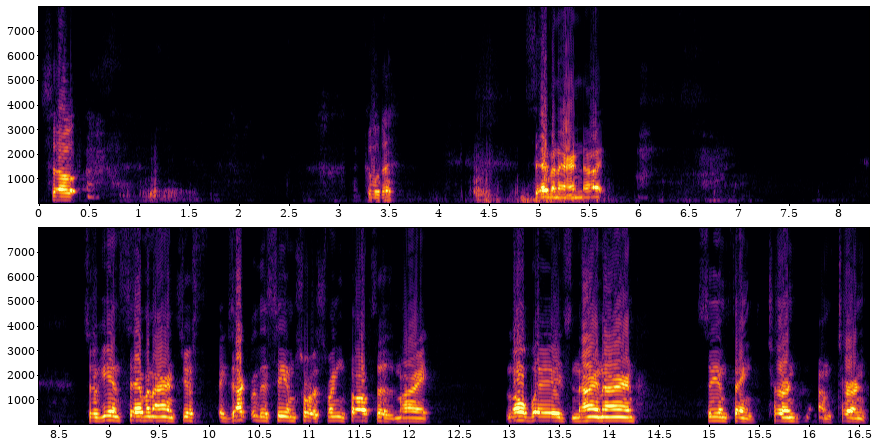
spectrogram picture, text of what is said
So go to seven iron now. So again, seven irons, just exactly the same sort of swing thoughts as my low wedge, nine iron, same thing, turn and turn.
